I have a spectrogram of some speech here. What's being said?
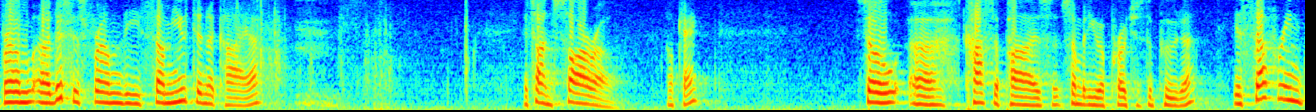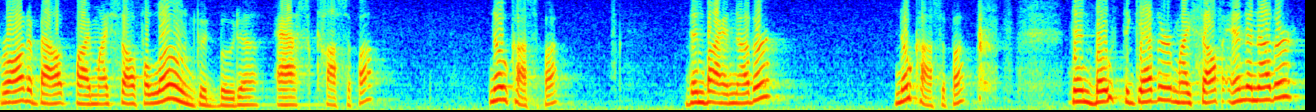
From, uh, this is from the Samyutta Nikaya. It's on sorrow, okay? So, uh, Kassapa is somebody who approaches the Buddha. Is suffering brought about by myself alone, good Buddha? asks Kassapa. No, Kassapa. Then by another? No, Kassapa. then both together, myself and another?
